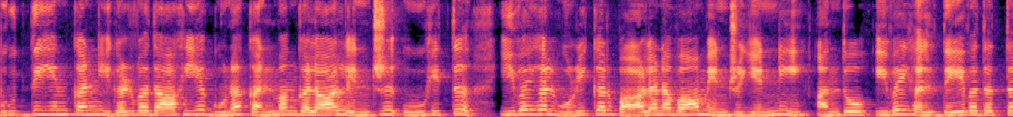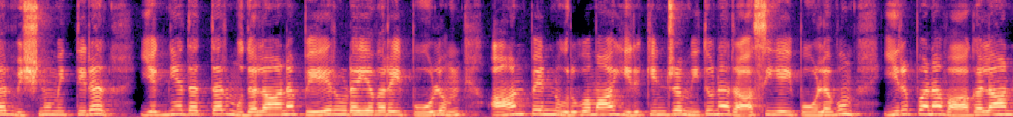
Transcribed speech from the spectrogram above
புத்தியின் கண் இகழ்வதாகிய குண கண்மங்களால் என்று ஊகித்து இவைகள் ஒழிக்கற் பாலனவாம் என்று எண்ணி அந்தோ இவைகள் தேவதத்தர் விஷ்ணுமித்திரர் யக்ஞதத்தர் முதலான பேருடையவரைப் போலும் ஆண் பெண் உருவமாய் இருக்கின்ற மிதுன ராசியைப் போலவும் இருப்பனவாகலான்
